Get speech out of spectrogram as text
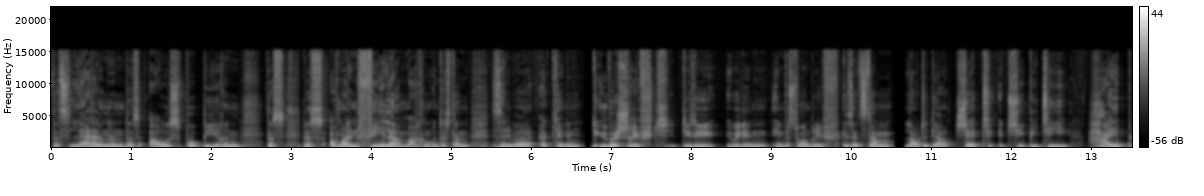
das Lernen, das Ausprobieren, das, das auch mal einen Fehler machen und das dann selber erkennen. Die Überschrift, die Sie über den Investorenbrief gesetzt haben, lautet ja Chat GPT, Hype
